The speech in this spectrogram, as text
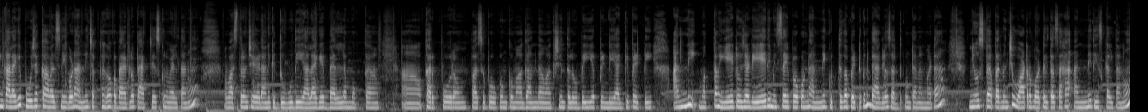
ఇంకా అలాగే పూజకు కావాల్సినవి కూడా అన్నీ చక్కగా ఒక బ్యాగ్లో ప్యాక్ చేసుకుని వెళ్తాను. వస్త్రం చేయడానికి దూది అలాగే బెల్లం ముక్క కర్పూరం పసుపు కుంకుమ గంధం అక్షింతలు బియ్యపిండి అగ్గిపెట్టి అన్నీ మొత్తం ఏ టు జెడ్ ఏది మిస్ అయిపోకుండా అన్నీ గుర్తుగా పెట్టుకుని బ్యాగ్లో సర్దుకుంటాను అనమాట న్యూస్ పేపర్ నుంచి వాటర్ బాటిల్తో సహా అన్నీ తీసుకెళ్తాను.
